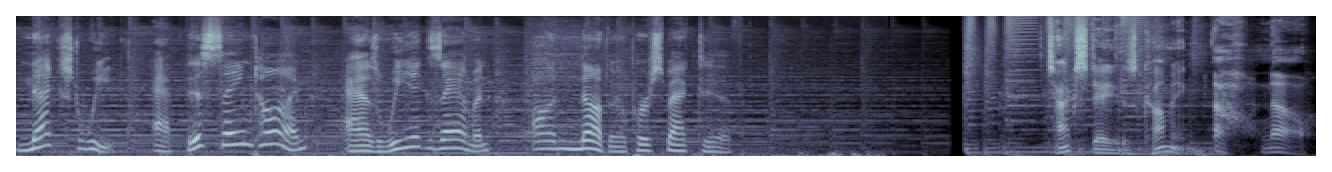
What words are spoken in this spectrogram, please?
next week at this same time as we examine another perspective. Tax day is coming. Oh, no.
